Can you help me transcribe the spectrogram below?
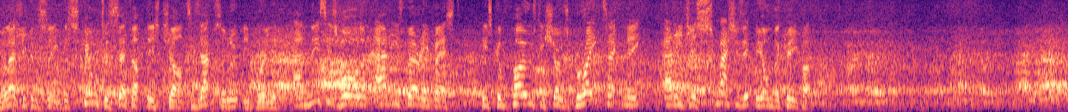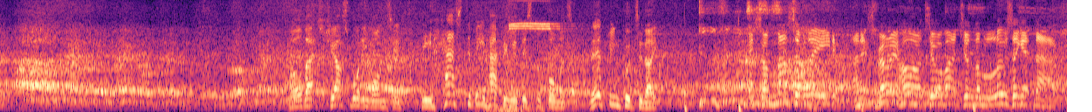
Well, as you can see, the skill to set up this chance is absolutely brilliant. And this is Haaland at his very best. He's composed, he shows great technique, and he just smashes it beyond the keeper. Well, that's just what he wanted. He has to be happy with this performance. They've been good today. It's a massive lead, and it's very hard to imagine them losing it now.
